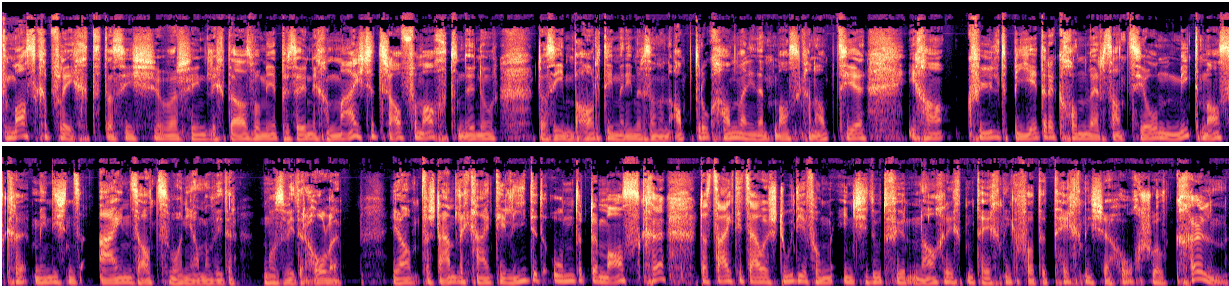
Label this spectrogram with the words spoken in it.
die Maskenpflicht, das ist wahrscheinlich das, was mir persönlich am meisten zu schaffen macht. Nicht nur, dass ich im Bart immer, immer so einen Abdruck habe, wenn ich dann die Masken abziehe. Ich habe gefühlt bei jeder Konversation mit Maske mindestens einen Satz, den ich einmal wieder muss wiederholen. Ja, die Verständlichkeit, die leidet unter der Maske. Das zeigt jetzt auch eine Studie vom Institut für Nachrichtentechnik von der Technischen Hochschule Köln.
